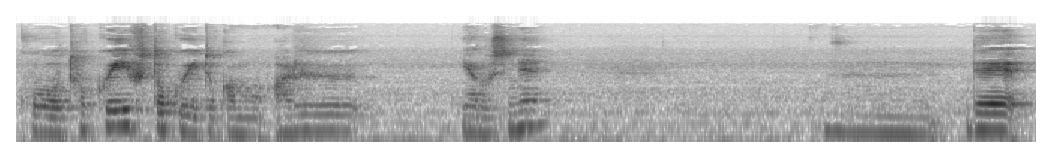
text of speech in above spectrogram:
こう得意不得意とかもあるやろしね。うんで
